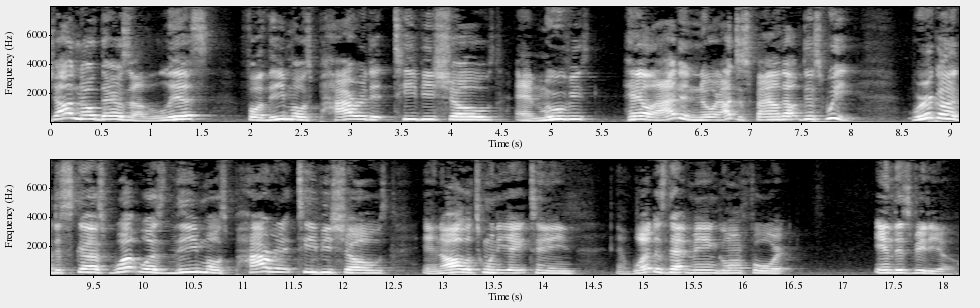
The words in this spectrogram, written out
y'all know there's a list for the most pirated TV shows and movies? Hell, I didn't know it. I just found out this week. We're going to discuss what was the most pirated TV shows in all of 2018 and what does that mean going forward in this video.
